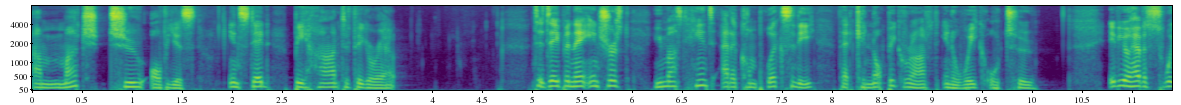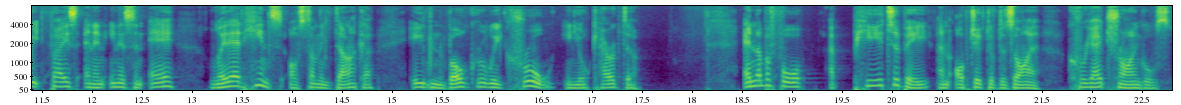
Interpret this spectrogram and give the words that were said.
are much too obvious. Instead, be hard to figure out. To deepen their interest, you must hint at a complexity that cannot be grasped in a week or two. If you have a sweet face and an innocent air, let out hints of something darker, even vulgarly cruel in your character. And number four, appear to be an object of desire. Create triangles.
